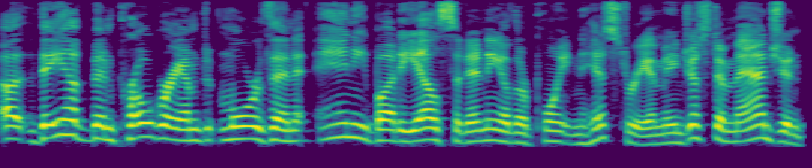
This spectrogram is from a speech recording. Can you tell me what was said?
uh, they have been programmed more than anybody else at any other point in history. I mean, just imagine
